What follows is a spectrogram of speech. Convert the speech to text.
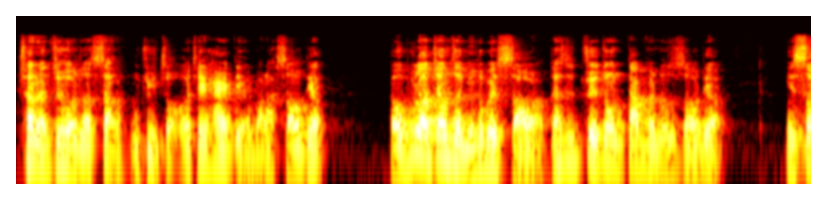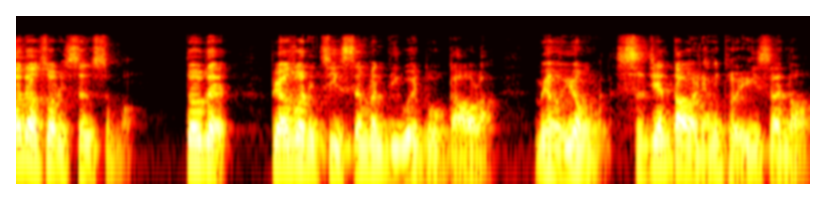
穿了最后的上服去走，而且还得把它烧掉。我不知道江泽民会不会烧了，但是最终大部分都是烧掉。你烧掉之后你剩什么？对不对？不要说你自己身份地位多高了，没有用了。时间到了，两腿一伸哦，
